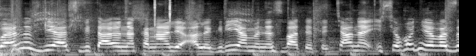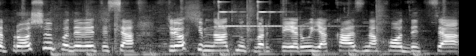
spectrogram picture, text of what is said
Буенос Діас, вітаю на каналі Алегрія. Мене звати Тетяна, і сьогодні я вас запрошую подивитися трьохкімнатну квартиру, яка знаходиться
